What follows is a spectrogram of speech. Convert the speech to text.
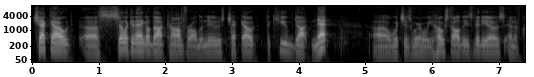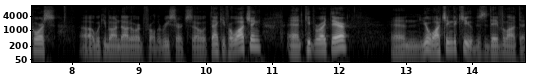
Check out uh, siliconangle.com for all the news. Check out thecube.net, uh, which is where we host all these videos. And of course, uh, wikibon.org for all the research. So thank you for watching, and keep it right there. And you're watching theCUBE. This is Dave Vellante.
